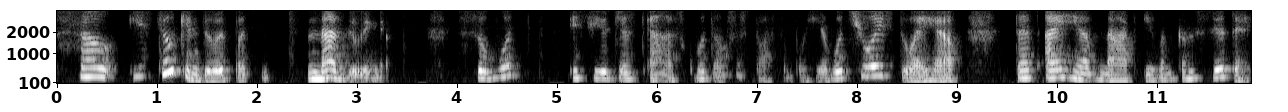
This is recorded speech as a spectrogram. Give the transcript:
So you still can do it, but not doing it. So what if you just ask, what else is possible here? What choice do I have that I have not even considered?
